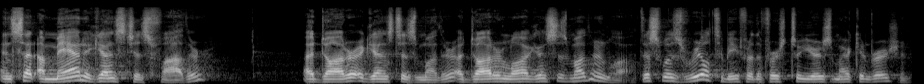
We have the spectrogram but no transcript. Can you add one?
and set a man against his father, a daughter against his mother, a daughter in law against his mother in law. This was real to me for the first two years of my conversion.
